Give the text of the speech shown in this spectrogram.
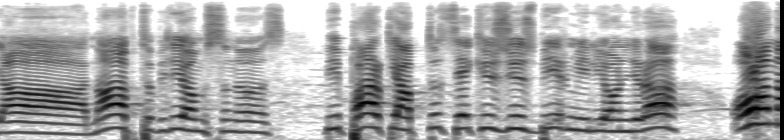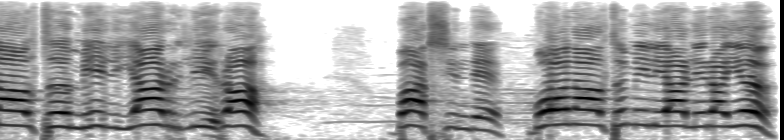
ya- ne yaptı biliyor musunuz? Bir park yaptı 801 milyon lira. 16 milyar lira. Bak şimdi bu 16 milyar lirayı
